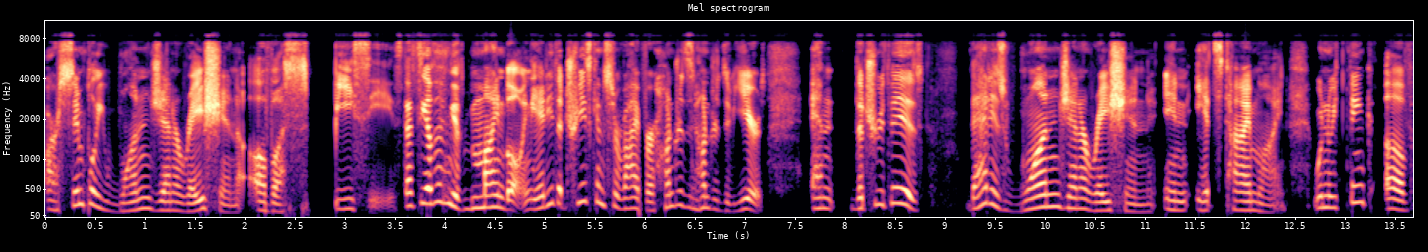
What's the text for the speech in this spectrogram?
are simply one generation of a species. That's the other thing that's mind blowing. The idea that trees can survive for hundreds and hundreds of years. And the truth is, that is one generation in its timeline. When we think of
